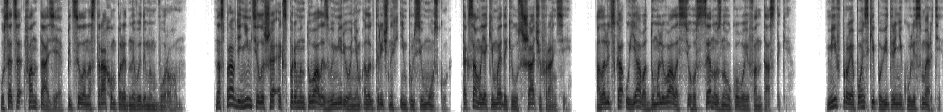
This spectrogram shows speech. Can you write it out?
Усе це фантазія, підсилена страхом перед невидимим ворогом. Насправді німці лише експериментували з вимірюванням електричних імпульсів мозку, так само, як і медики у США чи Франції. Але людська уява домалювала з цього сцену з наукової фантастики. Міф про японські повітряні кулі смерті.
